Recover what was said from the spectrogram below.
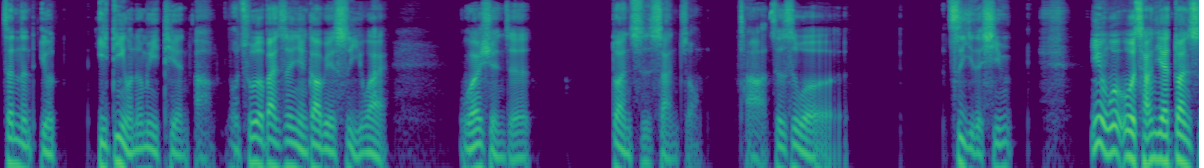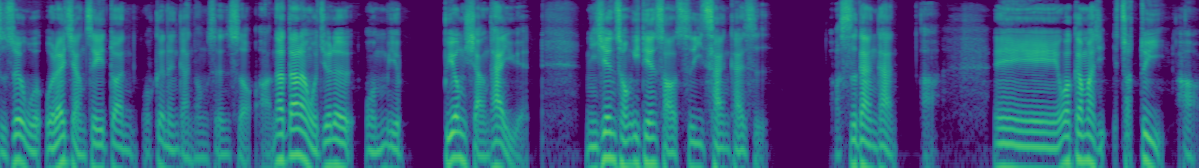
真的有，一定有那么一天啊！我除了办生前告别式以外，我要选择断食善终啊！这是我自己的心，因为我我长期在断食，所以我我来讲这一段，我更能感同身受啊！那当然，我觉得我们也不用想太远，你先从一天少吃一餐开始啊，试看看啊！诶、我干嘛是绝对啊？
